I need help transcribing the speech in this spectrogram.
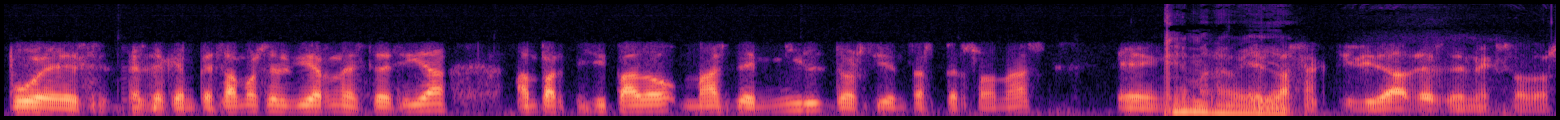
pues desde que empezamos el viernes, decía, han participado más de 1.200 personas en, en, las actividades de Néxodos.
